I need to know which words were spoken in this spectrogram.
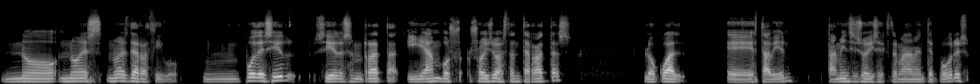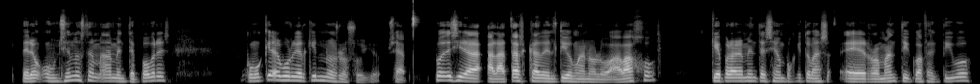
No, no, es, no es de recibo. Mm, puedes ir si eres en rata y ambos sois bastante ratas, lo cual eh, está bien, también si sois extremadamente pobres, pero aun siendo extremadamente pobres, como quiera el Burger King no es lo suyo. O sea, puedes ir a, la tasca del tío Manolo abajo, que probablemente sea un poquito más eh, romántico, afectivo,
